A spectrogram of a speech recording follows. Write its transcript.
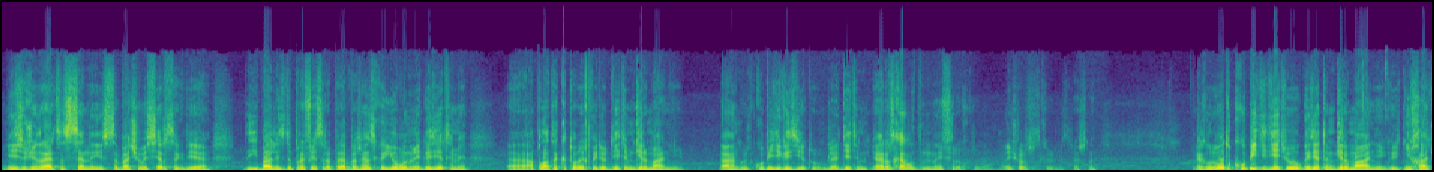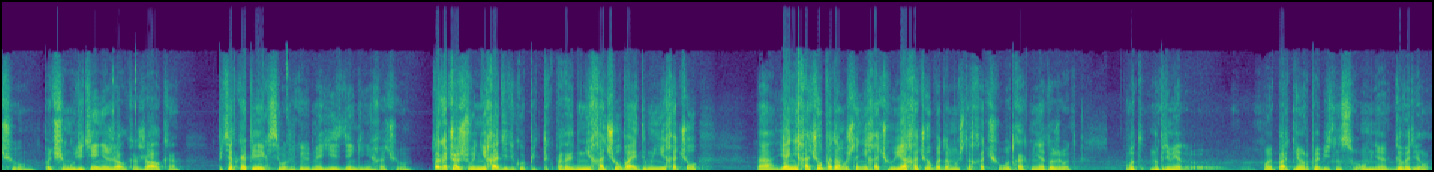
Мне здесь очень нравится сцена из «Собачьего сердца», где доебались до профессора Преображенского ебаными газетами, э, оплата которых ведет детям Германии. Да, говорит, купите газету, блядь, детям... Я рассказывал это на эфирах уже, да? Ну, еще раз расскажу, не страшно. Я говорю, вот купите детям газетам Германии. Говорит, не хочу. Почему? Детей не жалко? Жалко. 50 копеек всего лишь. Говорю, у меня есть деньги, не хочу. Так а что ж вы не хотите купить? Так не хочу, поэтому не хочу. Да? Я не хочу, потому что не хочу. Я хочу, потому что хочу. Вот как меня тоже вот. Вот, например, мой партнер по бизнесу, он мне говорил,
